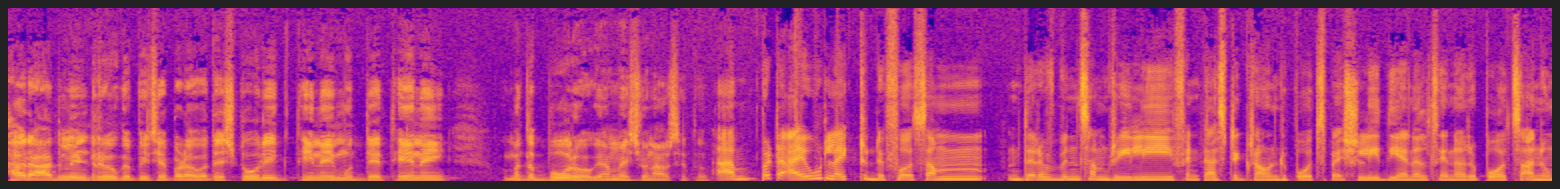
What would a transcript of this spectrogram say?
हर आदमी इंटरव्यू के पीछे पड़ा हुआ था। स्टोरी थी नहीं, मुद्दे थे नहीं। मतलब बोर हो गया मैं इस चुनाव से तो। बट आई वुड लाइक टू डिफर सम देर हैव बिन सम रियली फैंटास्टिक ग्राउंड रिपोर्ट स्पेशली दी एनएल सेना रिपोर्ट्स अनु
